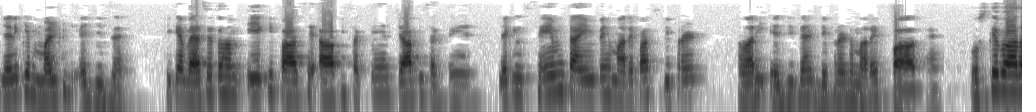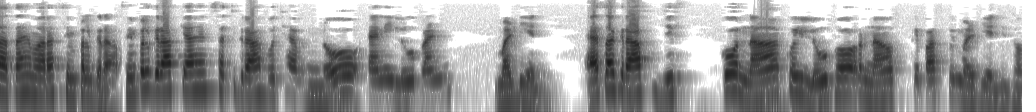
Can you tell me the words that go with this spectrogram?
यानी कि मल्टी एजिस हैं, ठीक है? वैसे तो हम एक ही पाथ से आ भी सकते हैं, जा भी सकते हैं, लेकिन सेम टाइम पे हमारे पास डिफरेंट हमारी एजिज हैं डिफरेंट हमारे पाथ हैं। उसके बाद आता है हमारा सिंपल ग्राफ सिंपल ग्राफ क्या है? Such graph which have no any loop and multi edges ऐसा ग्राफ जिस को ना कोई लूप हो और ना उसके पास कोई मल्टी एजिस हो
